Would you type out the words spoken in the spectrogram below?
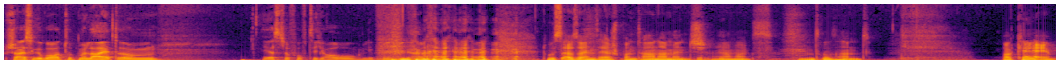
Scheiße gebaut, tut mir leid. Ähm, du 50 Euro, lieb mich. Du bist also ein sehr spontaner Mensch, ja, Max. Interessant. Okay.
